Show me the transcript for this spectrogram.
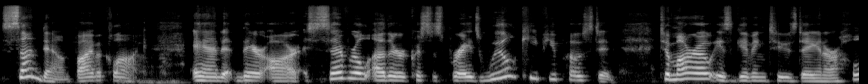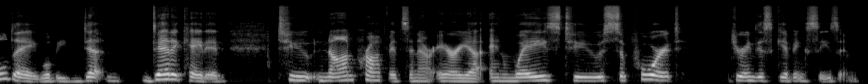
sundown, 5 o'clock. And there are several other Christmas parades. We'll keep you posted. Tomorrow is Giving Tuesday, and our whole day will be de- dedicated to nonprofits in our area and ways to support during this giving season.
